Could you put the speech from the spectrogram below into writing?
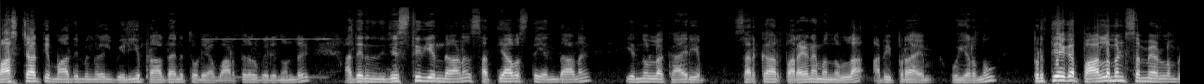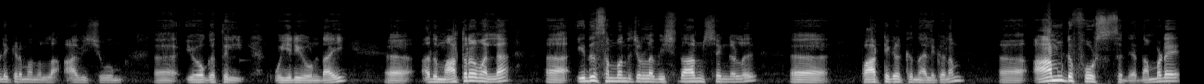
പാശ്ചാത്യ മാധ്യമങ്ങളിൽ വലിയ പ്രാധാന്യത്തോടെ ആ വാർത്തകൾ വരുന്നുണ്ട്. അതിന് നിജസ്ഥിതി എന്താണ്? സത്യാവസ്ഥ എന്താണ്? എന്നുള്ള കാര്യം സർക്കാർ പറയണമെന്നുള്ള അഭിപ്രായം ഉയർന്നു. പ്രത്യേക പാർലമെന്റ് സമ്മേളനം വിളിക്കണമെന്നുള്ള ആവശ്യവും യോഗത്തിൽ ഉയരുകയുണ്ടായി. അത് മാത്രമല്ല ഇത് സംബന്ധിച്ചുള്ള വിശദാംശങ്ങൾ പാർട്ടികൾക്ക് നൽകണം. ആംഡ് ഫോഴ്സസിന്റെ നമ്മുടെ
